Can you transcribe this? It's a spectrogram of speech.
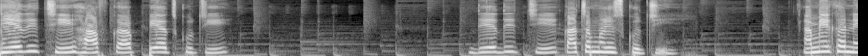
দিয়ে দিচ্ছি হাফ কাপ পেঁয়াজ কুচি। দিয়ে দিচ্ছি কাঁচামরিচ কুচি। আমি এখানে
